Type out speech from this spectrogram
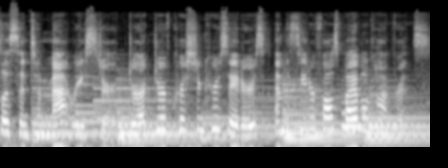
listen to Matt Reisetter, Director of Christian Crusaders and the Cedar Falls Bible Conference.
